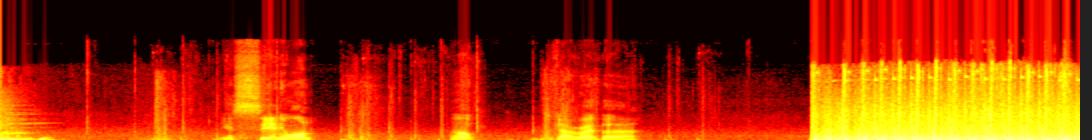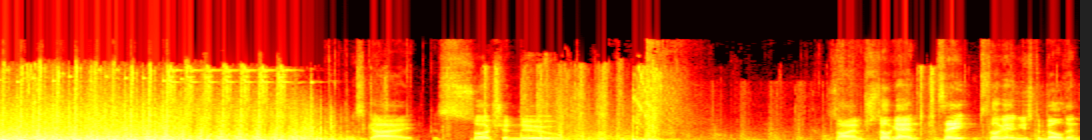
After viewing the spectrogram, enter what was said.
You can see anyone? Oh, there's a guy right there. This guy is such a noob. Sorry, I'm still getting... See? I'm still getting used to building.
